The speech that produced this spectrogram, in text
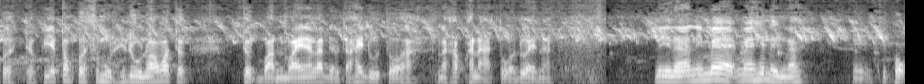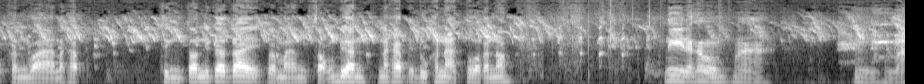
เปิดเดี๋ยวพี่เอฟต้องเปิดสมุดให้ดูเนาะว่าจดจดวันไว้นะแล้วเดี๋ยวจะให้ดูตัวนะครับ ขนาดตัวด้วยนะ นี่นะนี่แม่แม่ที่หนึ่งนะนี่สิบหกธันวานะครับ ถึงตอนนี้ก็ได้ประมาณสองเดือนนะครับ เดี๋ยวดูขนาดตัวกันเนาะนี่นะครับผมอ่านี่เห็นปะ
